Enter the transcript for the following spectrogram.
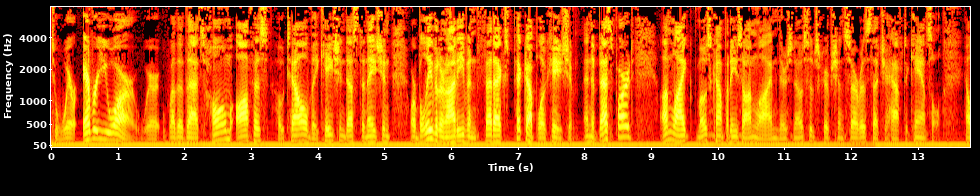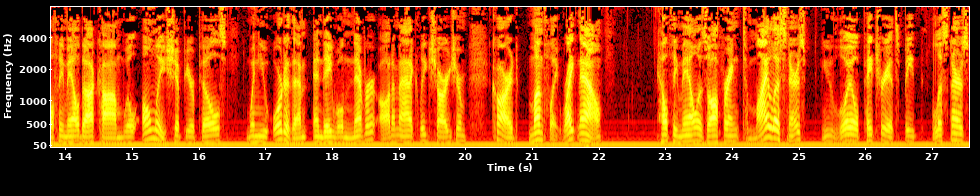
to wherever you are, where, whether that's home, office, hotel, vacation destination, or believe it or not, even FedEx pickup location. And the best part, unlike most companies online, there's no subscription service that you have to cancel. HealthyMale.com will only ship your pills when you order them and they will never automatically charge your card monthly. Right now, Healthy Male is offering to my listeners, you loyal Patriots beat listeners,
